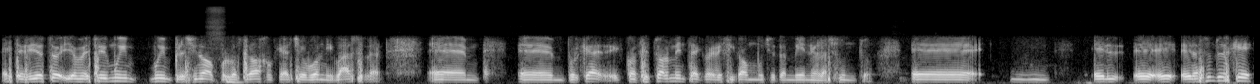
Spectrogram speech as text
este, yo, estoy, yo me estoy muy muy impresionado por los trabajos que ha hecho Bonnie Basler. Eh, porque conceptualmente ha clarificado mucho también el asunto. Eh, mm, el, eh, el, asunto es que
